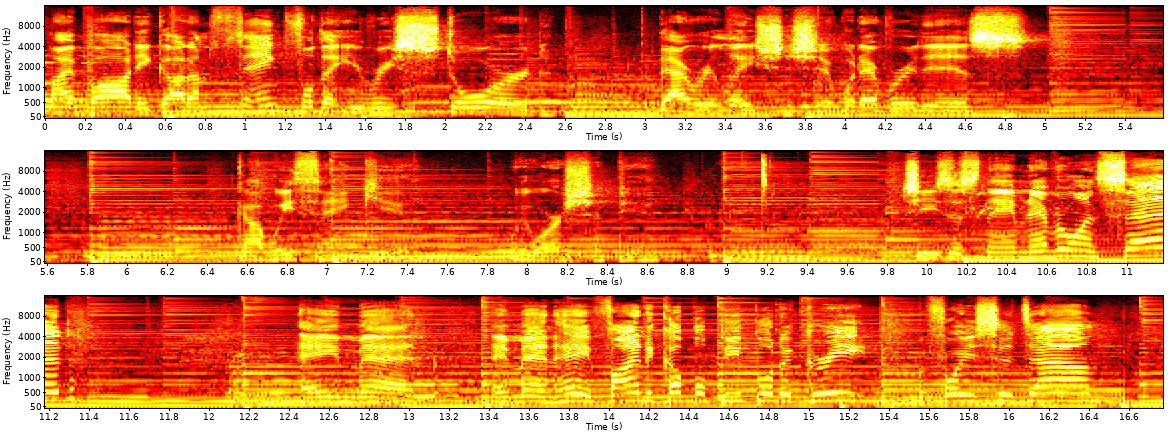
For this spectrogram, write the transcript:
my body. God, I'm thankful that you restored that relationship, whatever it is. God, we thank you. We worship you. In Jesus' name. And everyone said, Amen. Amen. Hey, find a couple people to greet before you sit down.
